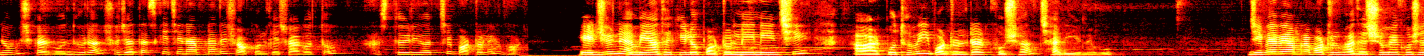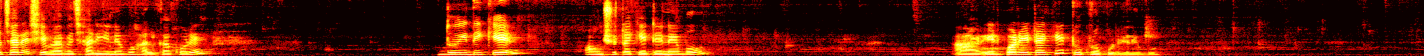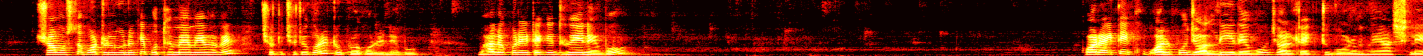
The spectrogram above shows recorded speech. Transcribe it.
নমস্কার বন্ধুরা, সুজাতাস কিচেনে আপনাদের সকলকে স্বাগত। আজ তৈরি হচ্ছে পটলের ভর্তা। এর জন্য আমি আধা কিলো পটল নিয়ে নিয়েছি, আর প্রথমেই পটলটার খোসা ছাড়িয়ে নেব। যেভাবে আমরা পটল ভাজার সময় খোসা ছাড়ে, সেভাবে ছাড়িয়ে নেব হালকা করে। দুই দিকের অংশটা কেটে নেব। আর এরপর এটাকে টুকরো করে নেব। সমস্ত পটলগুলোকে প্রথমে আমি এভাবে ছোট ছোট করে টুকরো করে নেব। ভালো করে এটাকে ধুয়ে নেব। কড়াইতে খুব অল্প জল দিয়ে দেব, জলটা একটু গরম হয়ে আসলে।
